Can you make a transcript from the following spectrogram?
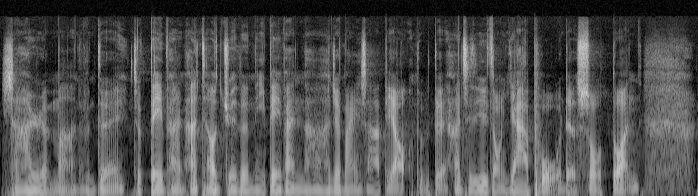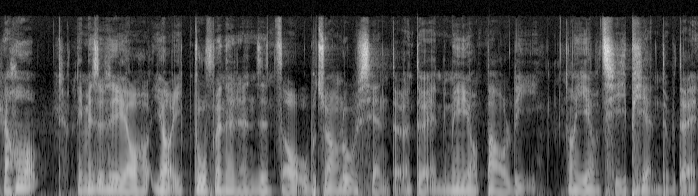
杀人嘛，对不对？就背叛他，只要觉得你背叛他，他就把你杀掉，对不对？他其实一种压迫的手段。然后里面是不是有有一部分的人是走武装路线的？对，里面有暴力，然后也有欺骗，对不对？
